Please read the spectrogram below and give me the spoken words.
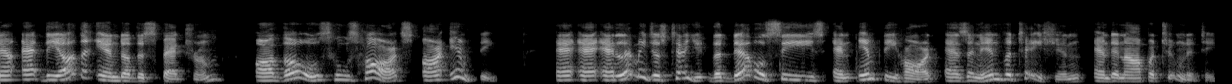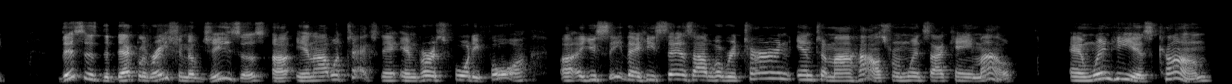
Now, at the other end of the spectrum are those whose hearts are empty. And, and, and, let me just tell you the devil sees an empty heart as an invitation and an opportunity. This is the declaration of Jesus uh, in our text. In verse 44, uh, you see that he says, I will return into my house from whence I came out. And when he is come,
